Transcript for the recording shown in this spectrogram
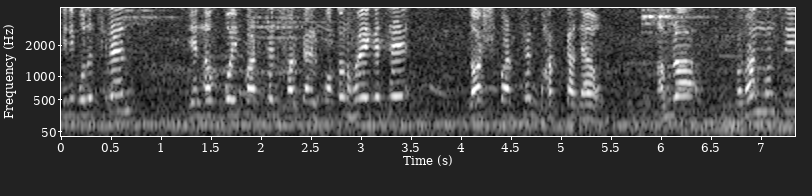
তিনি বলেছিলেন যে নব্বই পার্সেন্ট সরকারের পতন হয়ে গেছে, দশ পার্সেন্ট ধাক্কা দাও আমরা প্রধানমন্ত্রী,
